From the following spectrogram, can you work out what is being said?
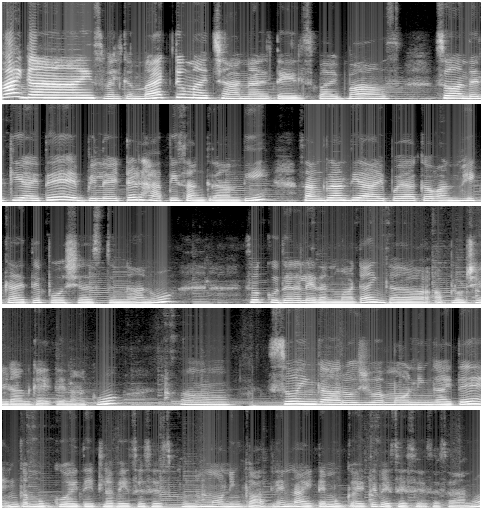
Hi guys welcome back to my channel tales by boss so అందరికీ అయితే బిలేటెడ్ హ్యాపీ సంక్రాంతి. సంక్రాంతి అయిపోయాక వన్ వీక్ అయితే పోస్ట్ చేస్తున్నాను. సో కుదరలేదన్నమాట ఇంకా అప్లోడ్ చేయడానికి అయితే నాకు సో ఇంకా ఆ రోజు మార్నింగ్ అయితే ఇంకా ముగ్గు అయితే ఇట్లా వేసేసేసుకున్నాం. మార్నింగ్ కాదులే నైటే ముగ్గు అయితే వేసేసేసేసాను.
